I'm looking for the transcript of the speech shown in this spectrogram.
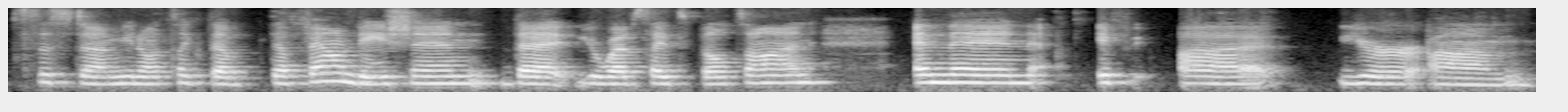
system. You know, it's like the the foundation that your website's built on. And then if uh, your um,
